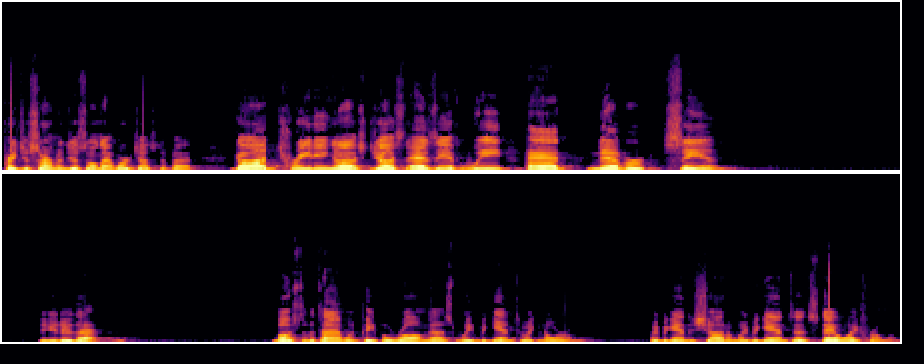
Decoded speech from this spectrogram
preach a sermon just on that word justified. God treating us just as if we had never sinned. Do you do that? Most of the time, when people wrong us, we begin to ignore them. We begin to shun them. We begin to stay away from them.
